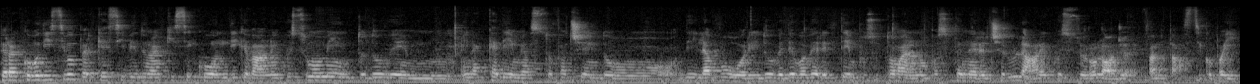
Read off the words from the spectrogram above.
però è comodissimo perché si vedono anche i secondi che vanno. In questo momento dove in accademia sto facendo dei lavori dove devo avere il tempo sotto mano non posso tenere il cellulare questo orologio è fantastico. Poi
